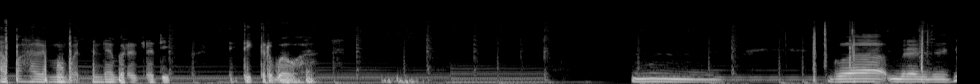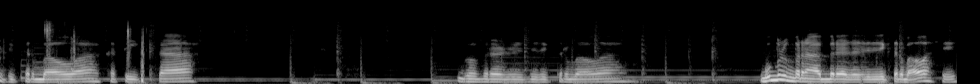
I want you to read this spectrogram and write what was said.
Apa hal yang membuat anda berada di titik terbawah? Hmm. Gua berada di titik terbawah ketika gue berada di titik terbawah. Gue belum pernah berada di titik terbawah sih.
